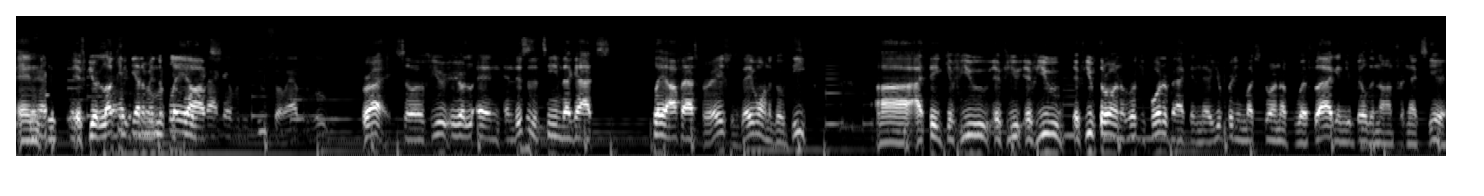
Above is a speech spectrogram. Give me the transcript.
and have, if you're lucky to get them in the playoffs, ever to do so, absolutely. Right. So if you're, you're and and this is a team that got playoff aspirations. They want to go deep. Uh, I think if you if you if you if you throw in a rookie quarterback in there, you're pretty much throwing up the red flag and you're building on for next year.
